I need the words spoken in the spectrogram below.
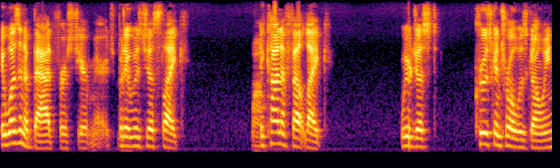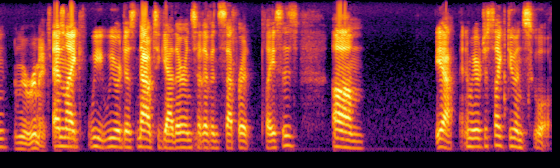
It wasn't a bad first year of marriage, but it was just like wow. it kind of felt like we were just cruise control was going, and we were roommates. and like we we were just now together instead of in separate places. Um, yeah, and we were just like doing school.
